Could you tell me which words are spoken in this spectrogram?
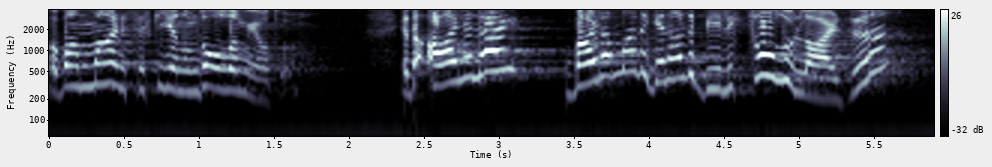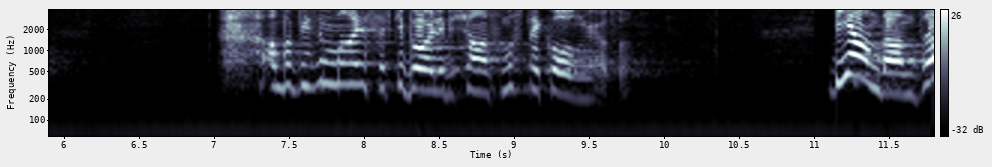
babam maalesef ki yanımda olamıyordu. Ya da aileler bayramlarda genelde birlikte olurlardı. Ama bizim maalesef ki böyle bir şansımız pek olmuyordu. Bir yandan da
